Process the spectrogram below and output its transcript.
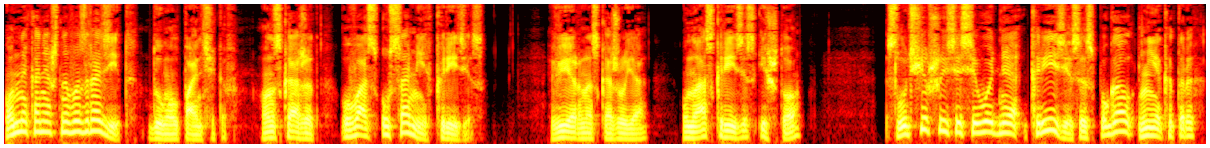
Он мне, конечно, возразит, думал Панчиков. Он скажет: "У вас у самих кризис". Верно, скажу я. У нас кризис, и что? Случившийся сегодня кризис испугал некоторых,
